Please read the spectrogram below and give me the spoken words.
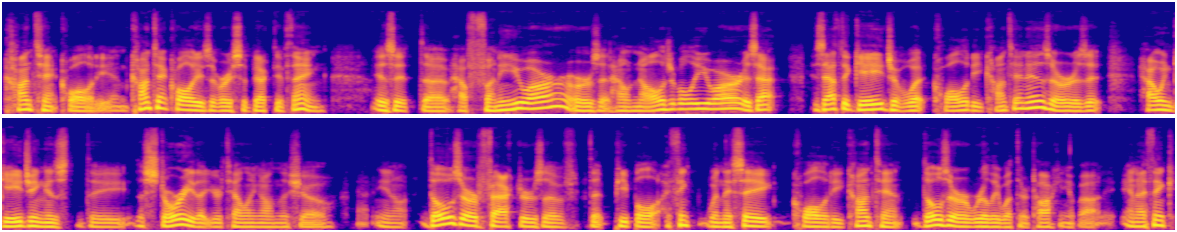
content quality. And content quality is a very subjective thing. Is it uh, how funny you are, or is it how knowledgeable you are? Is that is that the gauge of what quality content is, or is it how engaging is the the story that you're telling on the show? you know those are factors of that people i think when they say quality content those are really what they're talking about. And i think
